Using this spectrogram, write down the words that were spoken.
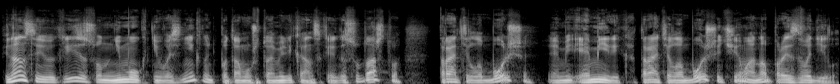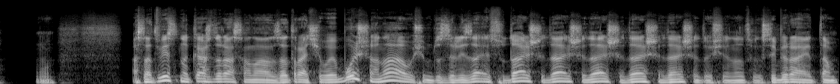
финансовый кризис, он не мог не возникнуть, потому что американское государство тратило больше, и Америка тратила больше, чем оно производило. Ну, а, соответственно, каждый раз она, затрачивая больше, она, в общем-то, залезает все дальше, дальше, дальше, дальше, дальше. То есть она собирает там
